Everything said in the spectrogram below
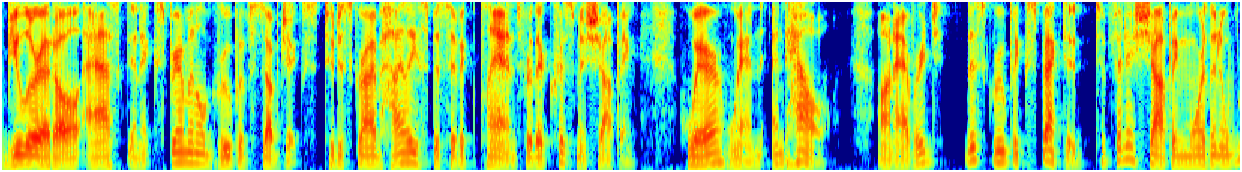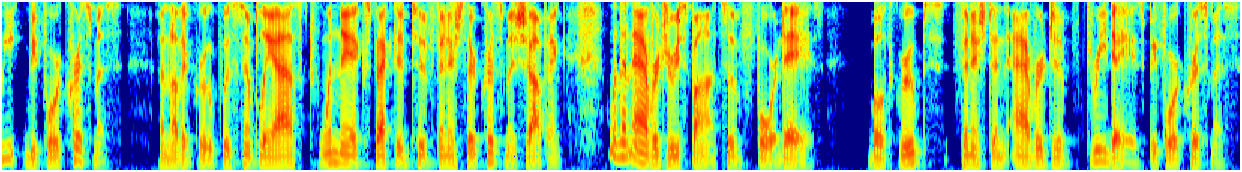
Buehler et al. asked an experimental group of subjects to describe highly specific plans for their Christmas shopping where, when, and how. On average, this group expected to finish shopping more than a week before Christmas. Another group was simply asked when they expected to finish their Christmas shopping, with an average response of four days. Both groups finished an average of three days before Christmas.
